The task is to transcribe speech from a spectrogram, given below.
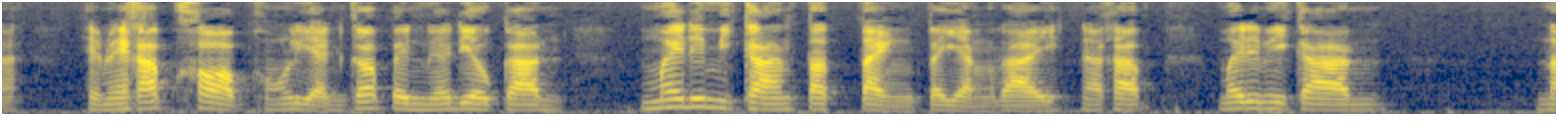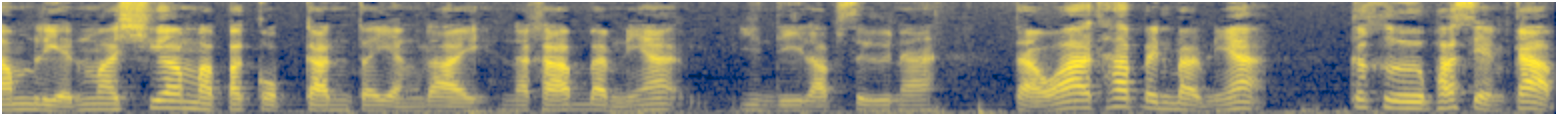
นะ เห็นไหมครับ ขอบของเหรียญก็เป็นเนื้อเดียวกัน ไม่ได้มีการตัดแต่งแต่อย่างใดนะครับ ไม่ได้มีการนำเหรียญมาเชื่อมมาประกบกันแต่อย่างใดนะครับ แบบนี้ยินดีรับซื้อนะ แต่ว่าถ้าเป็นแบบนี้ก็คือพระเศียรกลับ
